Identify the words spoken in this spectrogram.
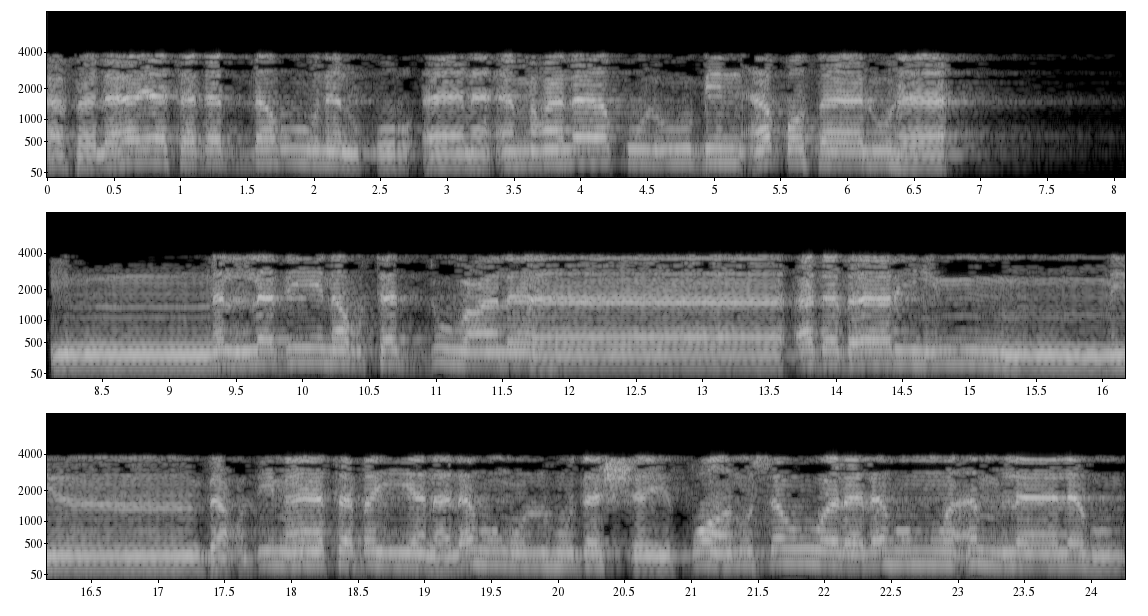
أَفَلَا يَتَدَبَّرُونَ الْقُرْآنَ أَمْ عَلَى قُلُوبٍ أَقْفَالُهَا؟ إِنَّ الَّذِينَ ارْتَدُّوا عَلَى أَدْبَارِهِمْ مِنْ بَعْدِ مَا تَبَيَّنَ لَهُمُ الْهُدَى الشَّيْطَانُ سَوَّلَ لَهُمْ وَأَمْلَى لَهُمْ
